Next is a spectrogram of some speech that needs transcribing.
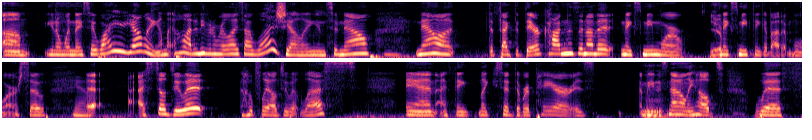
Um, you know, when they say, "Why are you yelling?" I'm like, "Oh, I didn't even realize I was yelling," and so now, now uh, the fact that they're cognizant of it makes me more Yeah. makes me think about it more. So Yeah. uh, I still do it. Hopefully, I'll do it less. And I think, like you said, the repair is. I mean, it's not only helped with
